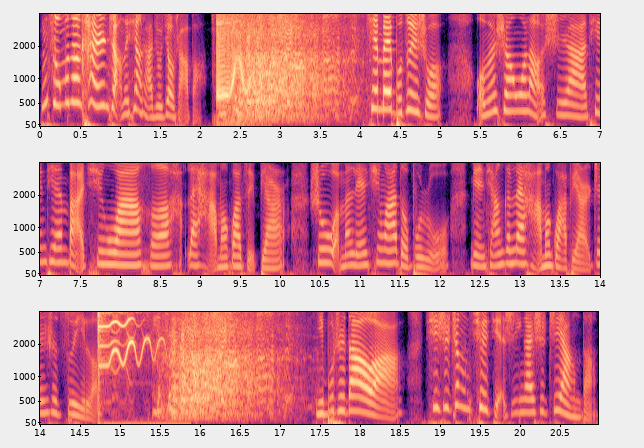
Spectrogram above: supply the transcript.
你总不能看人长得像啥就叫啥吧？” 千杯不醉说。我们生物老师啊，天天把青蛙和癞蛤蟆挂嘴边儿，说我们连青蛙都不如，勉强跟癞蛤蟆挂边儿，真是醉了。你不知道啊，其实正确解释应该是这样的：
